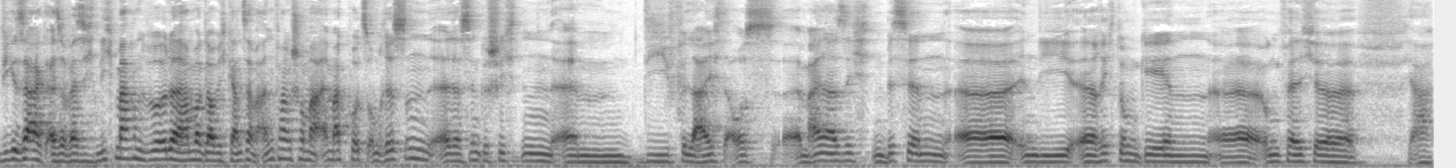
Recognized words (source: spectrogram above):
wie gesagt, also was ich nicht machen würde, haben wir, glaube ich, ganz am Anfang schon mal einmal kurz umrissen. Äh, das sind Geschichten, ähm, die vielleicht aus äh, meiner Sicht ein bisschen äh, in die Richtung gehen, irgendwelche ja,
